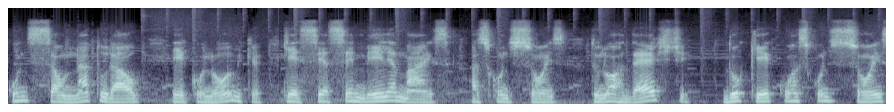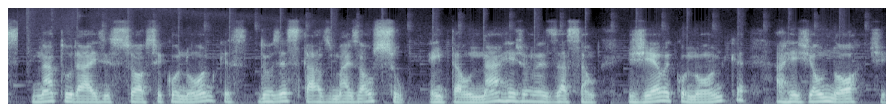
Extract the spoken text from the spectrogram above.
condição natural e econômica que se assemelha mais às condições do Nordeste do que com as condições naturais e socioeconômicas dos estados mais ao sul. Então, na regionalização geoeconômica, a região norte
